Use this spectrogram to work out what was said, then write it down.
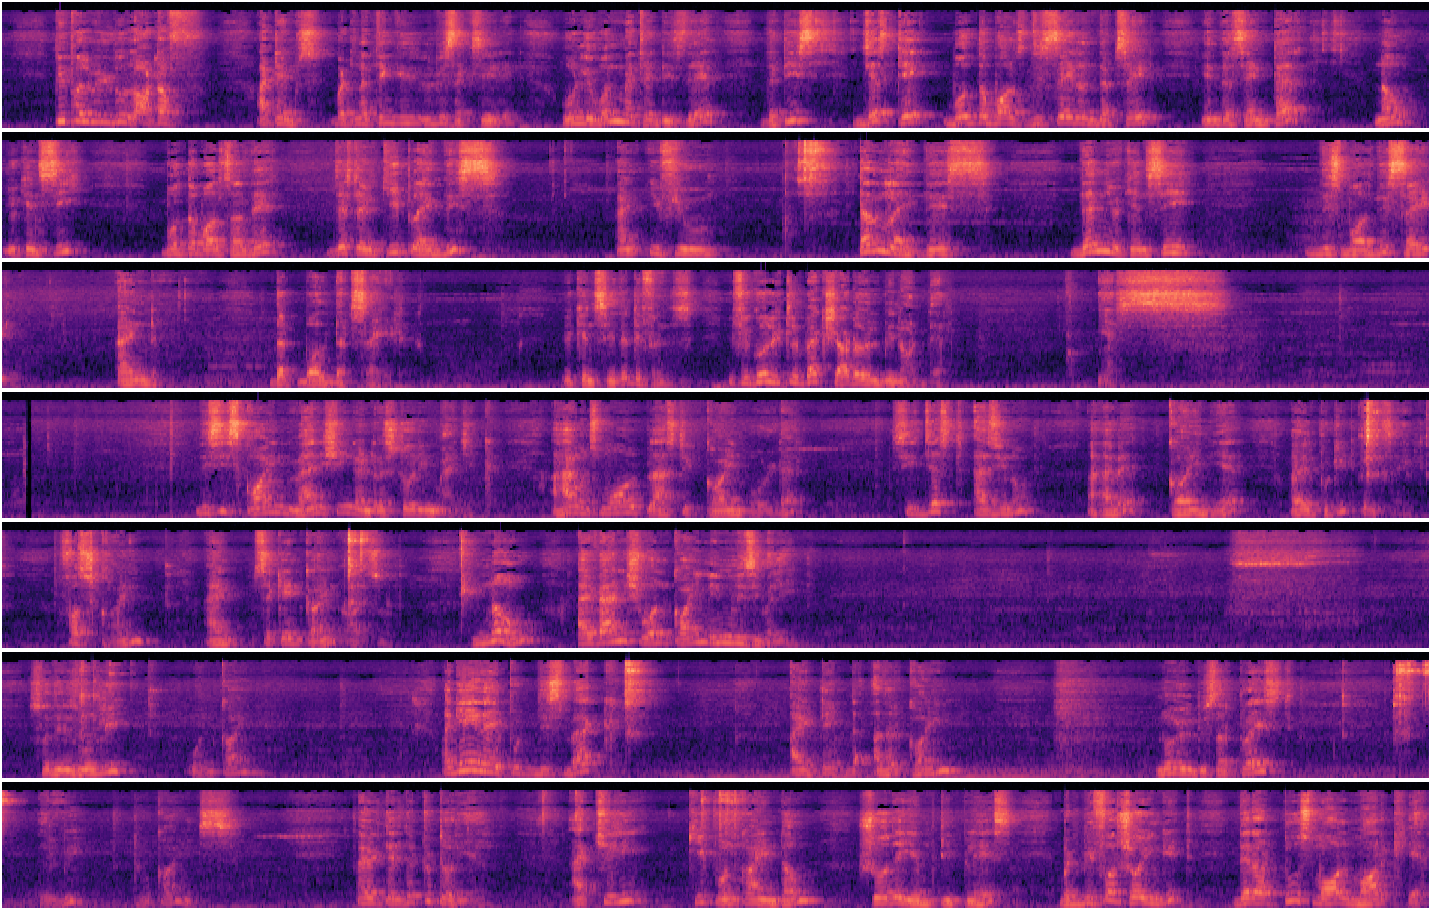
People will do lot of attempts but nothing will be succeeded only one method is there that is just take both the balls this side and that side in the center now you can see both the balls are there just I will keep like this and if you turn like this then you can see this ball this side and that ball that side you can see the difference. If you go little back, shadow will be not there. Yes. This is coin vanishing and restoring magic. I have one small plastic coin holder. See, just as you know, I have a coin here. I will put it inside. First coin and second coin also. Now, I vanish one coin invisibly. So there is only one coin. Again I put this back. I take the other coin. Now you will be surprised. There will be two coins. I will tell the tutorial. Actually keep one coin down, show the empty place. But before showing it, there are two small mark here.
